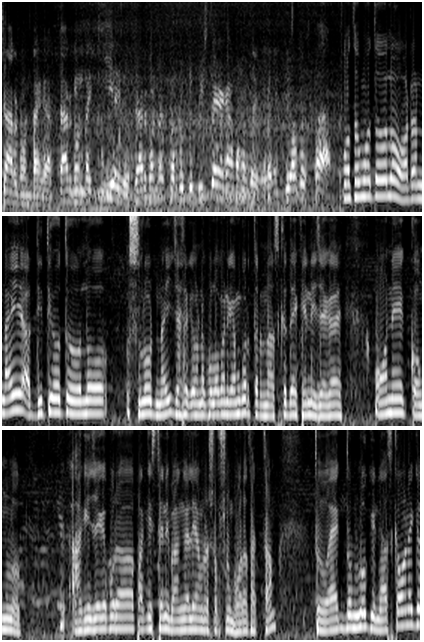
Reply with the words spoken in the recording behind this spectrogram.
চার ঘণ্টা গা। চার ঘন্টায় কি আইব? চার ঘন্টায় সর্বোচ্চ বিশ টাকা কামানো যাবে কারণ যে অবস্থা? প্রথমত হলো অর্ডার নাই আর দ্বিতীয়ত হলো স্লোট নাই যার কারণে পোলাপানি কাম করতে পারে না। আজকে দেখেন এই জায়গায় অনেক কম লোক। আগে জায়গায় পুরো পাকিস্তানি বাঙালি আমরা সবসময় ভরা থাকতাম। তো একদম লোকই না আজকে অনেকে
